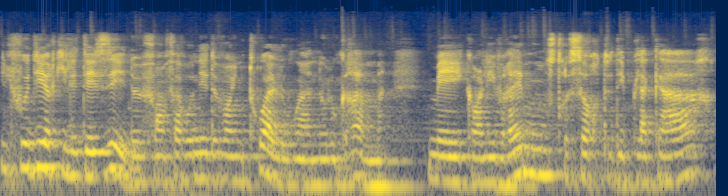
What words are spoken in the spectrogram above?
Il faut dire qu'il est aisé de fanfaronner devant une toile ou un hologramme, mais quand les vrais monstres sortent des placards,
